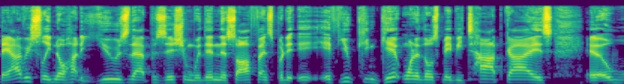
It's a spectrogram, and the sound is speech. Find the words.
they obviously know how to use that position within this offense. But if you can get one of those maybe top guys, uh,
